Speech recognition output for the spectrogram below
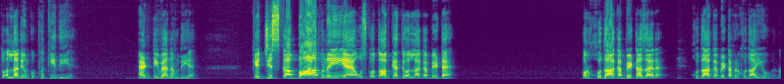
تو اللہ نے ان کو پھکی دی ہے اینٹی وینم دی ہے۔ کہ جس کا باپ نہیں ہے، اس کو تو آپ کہتے ہو اللہ کا بیٹا ہے۔ اور خدا کا بیٹا ظاہر ہے، خدا کا بیٹا پھر خدا ہی ہوگا نا۔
